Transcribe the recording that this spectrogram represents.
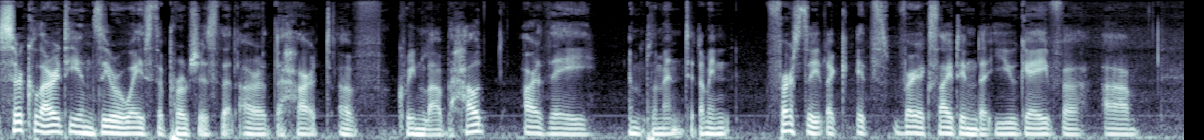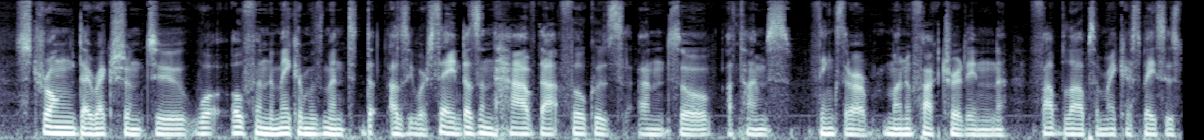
circularity and zero waste approaches that are the heart of Green Lab, how are they implemented? I mean, firstly, like it's very exciting that you gave strong direction to what often the maker movement, as you were saying, doesn't have that focus, and so at times things that are manufactured in fab labs and maker spaces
